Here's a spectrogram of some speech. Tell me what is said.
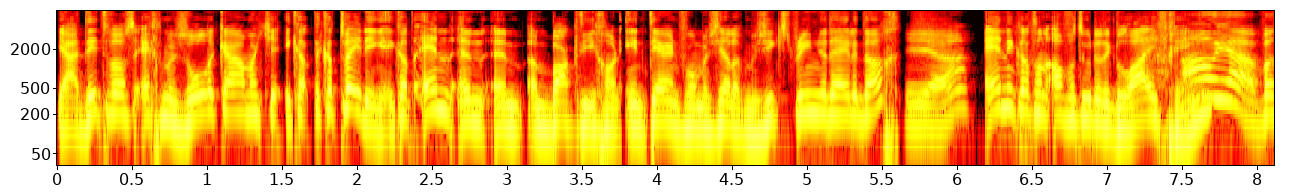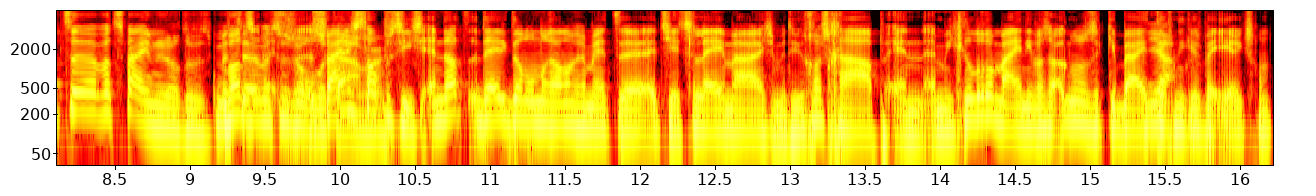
Ja, dit was echt mijn zolderkamertje. Ik had, ik had twee dingen. Ik had en een, een, een bak die gewoon intern voor mezelf muziek streamde de hele dag. Ja. En ik had dan af en toe dat ik live ging. Oh ja, wat, eh wat nu nog doet. Met, eh, met zijn eh, zolderkamer. Zwijnenstad, precies. En dat deed ik dan onder andere met uh, Chits Leemhuis, met Hugo Schaap en, en Michiel Romein. Die was ook nog eens een keer bij, Ja. technicus bij Ericsson.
